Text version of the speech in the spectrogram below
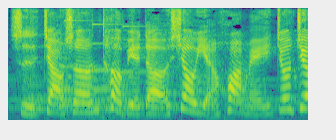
是叫声特别的秀眼画眉啾啾。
